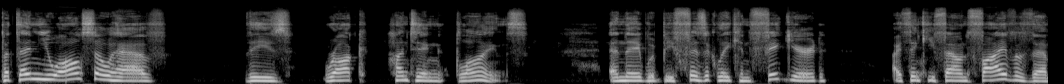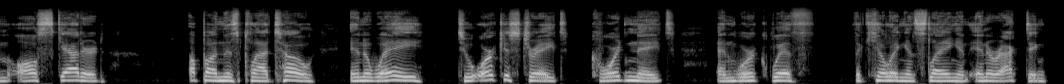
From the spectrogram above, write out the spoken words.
but then you also have these rock hunting blinds, and they would be physically configured. I think he found five of them all scattered up on this plateau in a way to orchestrate, coordinate, and work with the killing and slaying and interacting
